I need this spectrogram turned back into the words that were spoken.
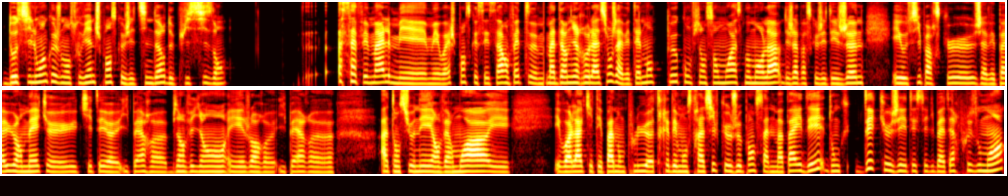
D'aussi loin que je m'en souvienne, je pense que j'ai Tinder depuis 6 ans. Ah, ça fait mal, mais, mais ouais, je pense que c'est ça. En fait, euh, ma dernière relation, j'avais tellement peu confiance en moi à ce moment-là, déjà parce que j'étais jeune et aussi parce que j'avais pas eu un mec euh, qui était euh, hyper bienveillant et genre hyper attentionné envers moi et, et voilà, qui était pas non plus très démonstratif, que je pense ça ne m'a pas aidé. Donc, dès que j'ai été célibataire, plus ou moins,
